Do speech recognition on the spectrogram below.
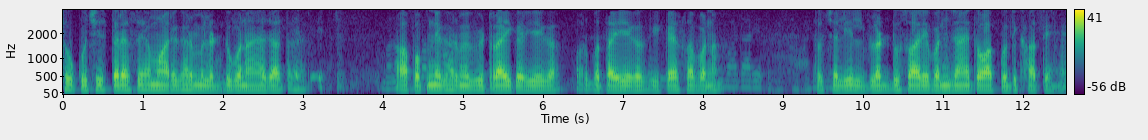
तो कुछ इस तरह से हमारे घर में लड्डू बनाया जाता है। आप अपने घर में भी ट्राई करिएगा और बताइएगा कि कैसा बना। तो चलिए, लड्डू सारे बन जाएँ तो आपको दिखाते हैं।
